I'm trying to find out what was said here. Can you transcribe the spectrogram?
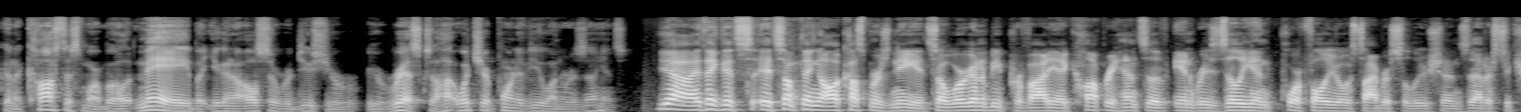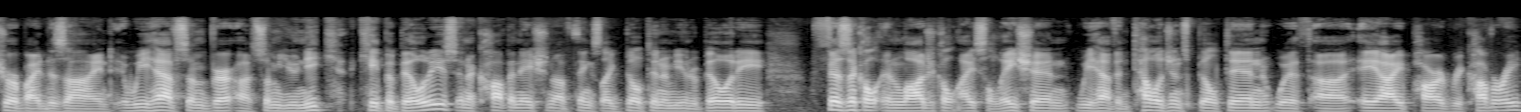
going to cost us more. Well, it may, but you're going to also reduce your, your risk. So how, what's your point of view on resilience? Yeah, I think it's, it's something all customers need. So we're going to be providing a comprehensive and resilient portfolio of cyber solutions that are secure by design. We have some, uh, some unique capabilities in a combination of things like built-in immutability, physical and logical isolation. We have intelligence built in with uh, AI-powered recovery.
